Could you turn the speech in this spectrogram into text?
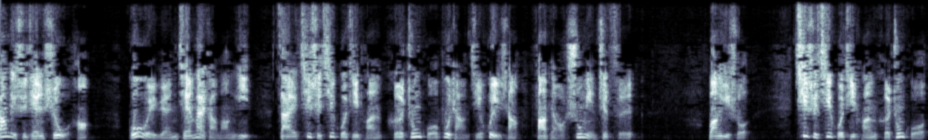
当地时间十五号，国务委员兼外长王毅在七十七国集团和中国部长级会议上发表书面致辞。王毅说，七十七国集团和中国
